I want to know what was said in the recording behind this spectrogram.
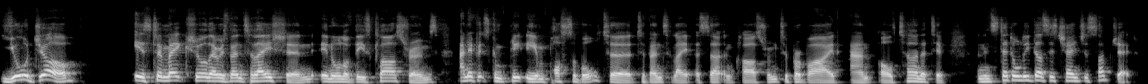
Your job is to make sure there is ventilation in all of these classrooms. And if it's completely impossible to, to ventilate a certain classroom, to provide an alternative. And instead, all he does is change the subject.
